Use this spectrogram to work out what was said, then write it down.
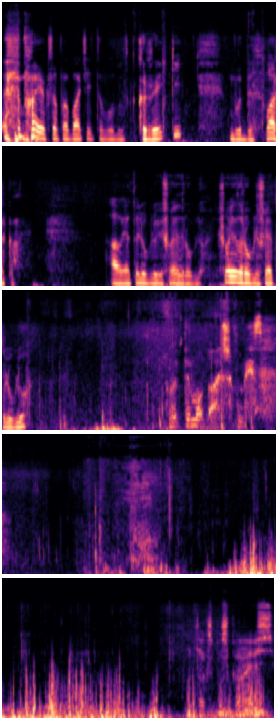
Бо якщо побачить, то будуть крики, буде сварка. Але я то люблю і що я зроблю? Що я зроблю, що я то люблю? Летимо далі вниз. Так спускаюсь.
